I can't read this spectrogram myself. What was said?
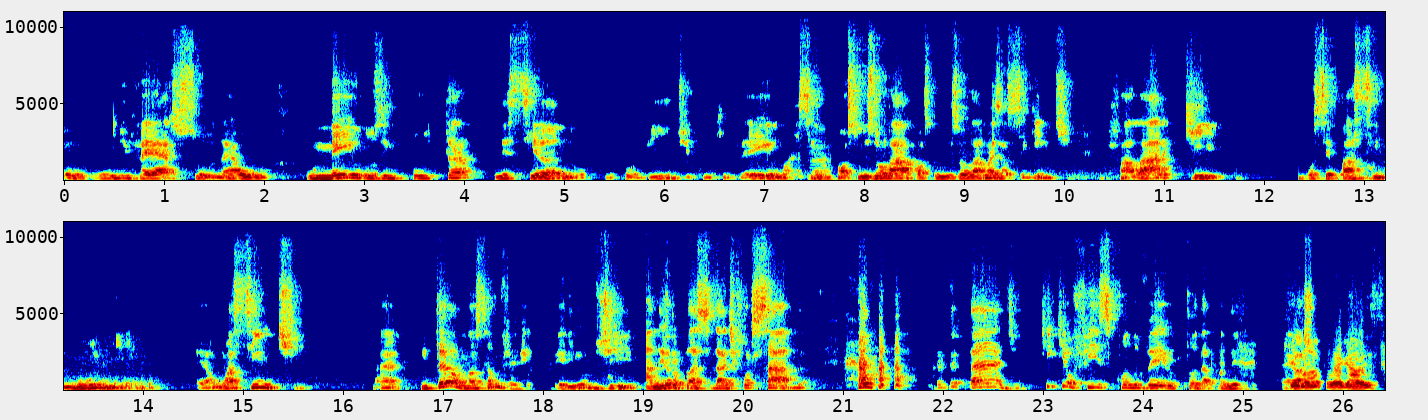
O, o universo, né? O, o, meio nos imputa nesse ano, com o Covid, com o que veio, não é assim, ah. posso me isolar, posso não me isolar, mas é o seguinte, falar que você passa imune é um assinte, né? Então, nós estamos vivendo período de a neuroplasticidade forçada. Então, é verdade. O que, que eu fiz quando veio toda a pandemia? Que louco, legal isso.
